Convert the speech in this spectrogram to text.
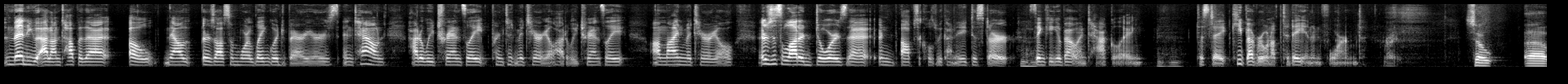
and then you add on top of that, oh, now there's also more language barriers in town. How do we translate printed material? How do we translate online material? There's just a lot of doors that and obstacles we kind of need to start thinking about and tackling to stay keep everyone up to date and informed. Right. So, uh,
